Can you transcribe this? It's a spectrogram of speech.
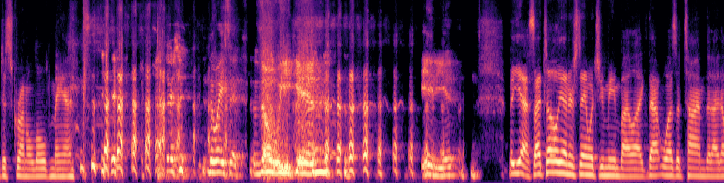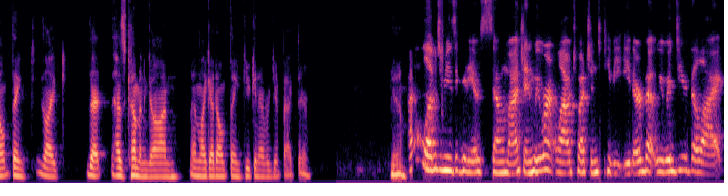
disgruntled old man. the way he said the Weeknd, idiot. but yes, I totally understand what you mean by like that was a time that I don't think like that has come and gone, and like I don't think you can ever get back there. Yeah. I loved music videos so much, and we weren't allowed to watch MTV either. But we would do the like,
